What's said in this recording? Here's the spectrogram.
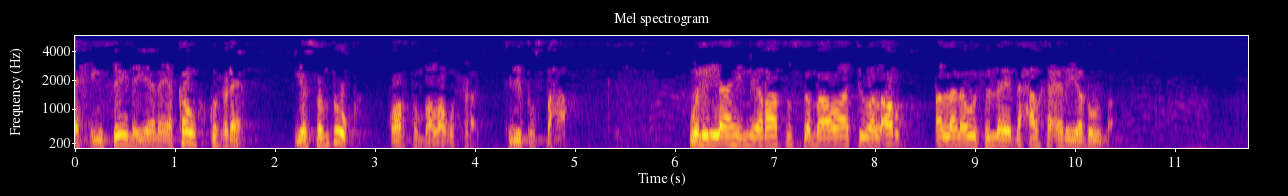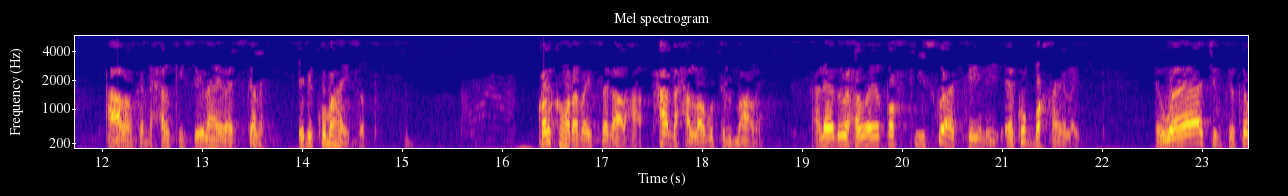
ee xiisaynayeen ee kownka ku xidheen iyo sanduuq qoortun baa loogu xidhay. Sidii tusbaxa. Walilaahi miiraatu samaawaati waalard allana wuxuu leeyahy dhaxalka cir iyo dhulba. Caalamka dhaxalkiisa ilaahay baa iska leh. Cidi kuma haysato kolka horeba isagaa lahaa. Maxaa dhaxal loogu tilmaamay? Macnaheedu waxa weeye qofkii isku adkaynayay ee ku bakaylay ee waajibka ka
